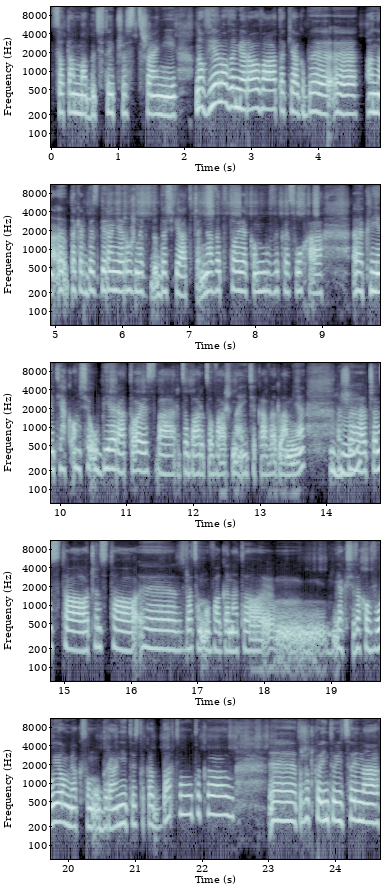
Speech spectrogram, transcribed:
co tam ma być w tej przestrzeni. No wielowymiarowa, tak jakby, e, ana, e, tak jakby zbieranie różnych do, doświadczeń. Nawet to, jaką muzykę słucha e, klient, jak on się ubiera, to jest bardzo, bardzo ważne i ciekawe dla mnie, że często, często e, zwracam uwagę na to, mm, jak się zachowują, jak są ubrani. To jest taka bardzo taka e, troszeczkę intuicyjna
